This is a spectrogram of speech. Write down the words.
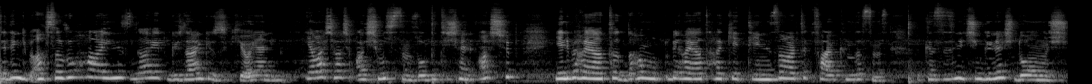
Dediğim gibi aslında ruh haliniz gayet güzel gözüküyor. Yani yavaş yavaş aşmışsınız. O bitiş hani aşıp yeni bir hayatı, daha mutlu bir hayat hak ettiğinizi artık farkındasınız. Bakın sizin için güneş doğmuş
